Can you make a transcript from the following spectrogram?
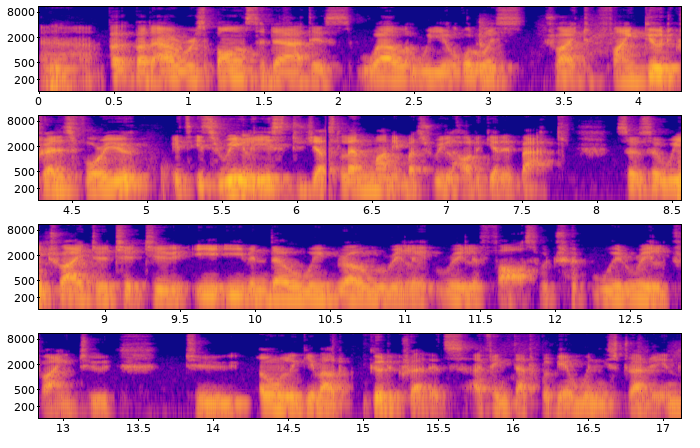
Uh, but, but our response to that is well we always try to find good credits for you. It's, it's really easy to just lend money but it's really hard to get it back. So so we try to, to, to even though we grow really really fast we're, tr- we're really trying to to only give out good credits. I think that would be a winning strategy in,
